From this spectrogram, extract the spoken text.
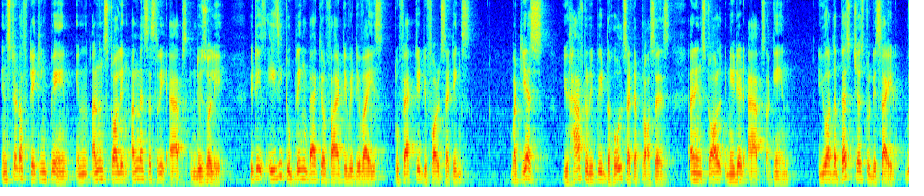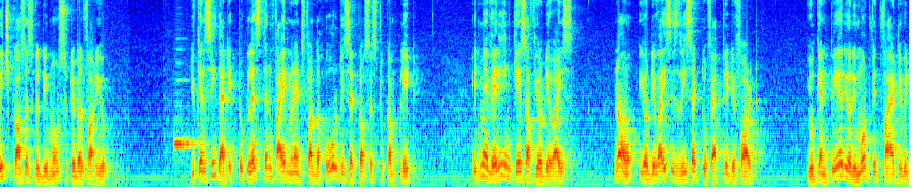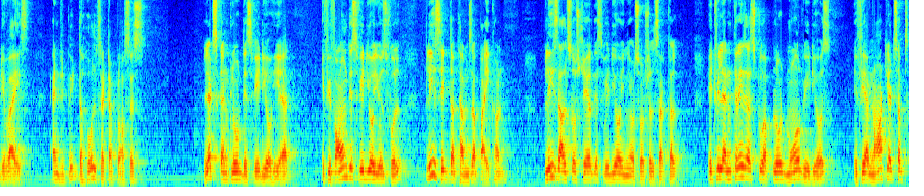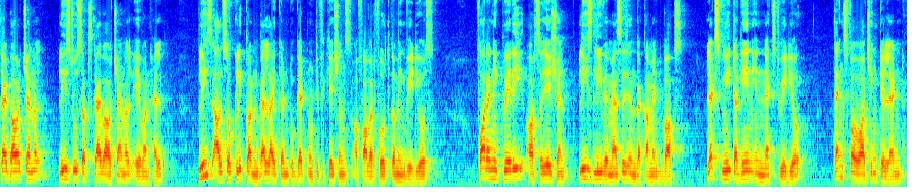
Instead of taking pain in uninstalling unnecessary apps individually, it is easy to bring back your Fire TV device to factory default settings. But yes, you have to repeat the whole setup process and install needed apps again you are the best judge to decide which process will be more suitable for you. You can see that it took less than 5 minutes for the whole reset process to complete. It may vary in case of your device. Now your device is reset to factory default. You can pair your remote with Fire TV device and repeat the whole setup process. Let's conclude this video here. If you found this video useful, Please hit the thumbs up icon. Please also share this video in your social circle. It will encourage us to upload more videos. If you have not yet subscribed our channel, please do subscribe our channel A1 Help. Please also click on bell icon to get notifications of our forthcoming videos. For any query or suggestion, please leave a message in the comment box. Let's meet again in next video. Thanks for watching till end.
